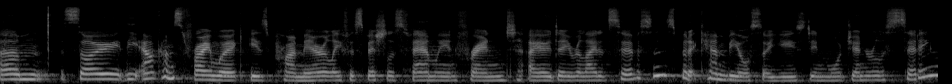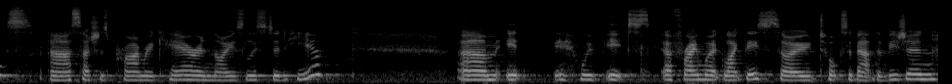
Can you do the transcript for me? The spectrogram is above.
Um, so the outcomes framework is primarily for specialist family and friend AOD related services, but it can be also used in more generalist settings, uh, such as primary care and those listed here. Um, it, it's a framework like this, so talks about the vision.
